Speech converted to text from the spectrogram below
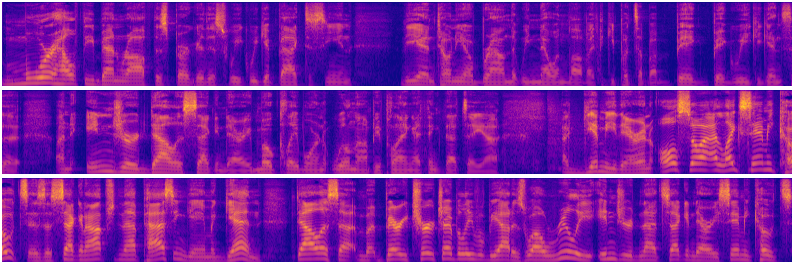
more healthy Ben Roethlisberger this week, we get back to seeing the Antonio Brown that we know and love. I think he puts up a big, big week against a, an injured Dallas secondary. Mo Claiborne will not be playing. I think that's a uh, a gimme there. And also, I like Sammy Coates as a second option in that passing game. Again, Dallas, uh, Barry Church, I believe, will be out as well. Really injured in that secondary. Sammy Coates,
